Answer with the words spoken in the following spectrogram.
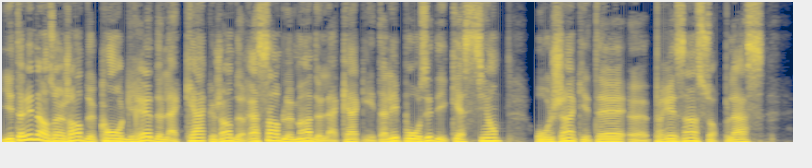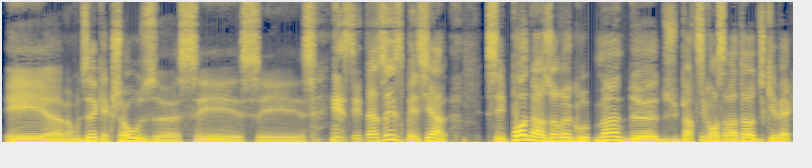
Il est allé dans un genre de congrès de la CAQ, un genre de rassemblement de la CAQ. Il est allé poser des questions aux gens qui étaient euh, présents sur place. Et euh, ben, vous dire quelque chose, euh, c'est, assez spécial. C'est pas dans un regroupement de- du Parti conservateur du Québec.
